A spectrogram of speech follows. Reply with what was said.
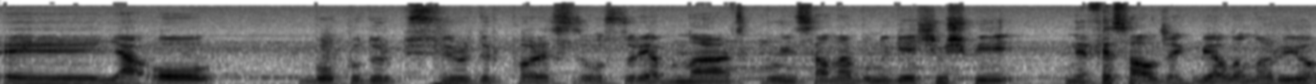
e, ya o bokudur, püsürüdür, parasız, osudur ya bunlar artık bu insanlar bunu geçmiş bir nefes alacak bir alan arıyor.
